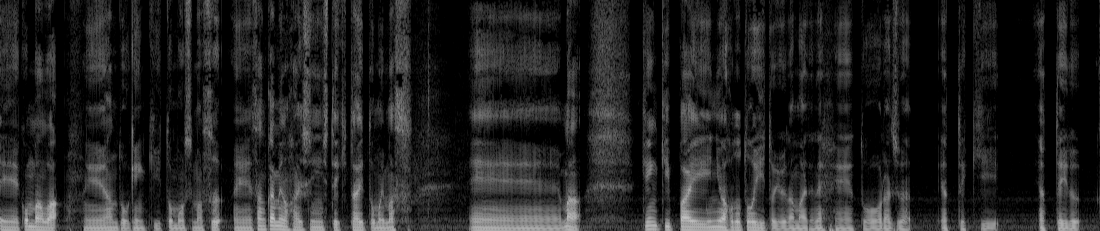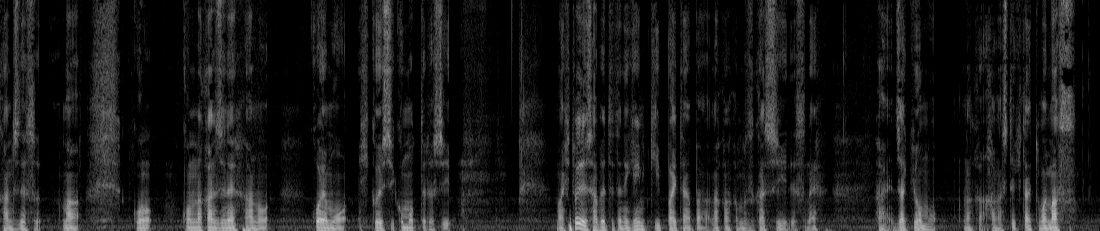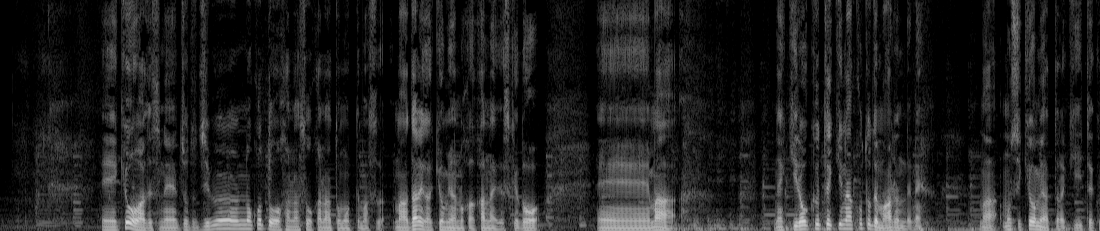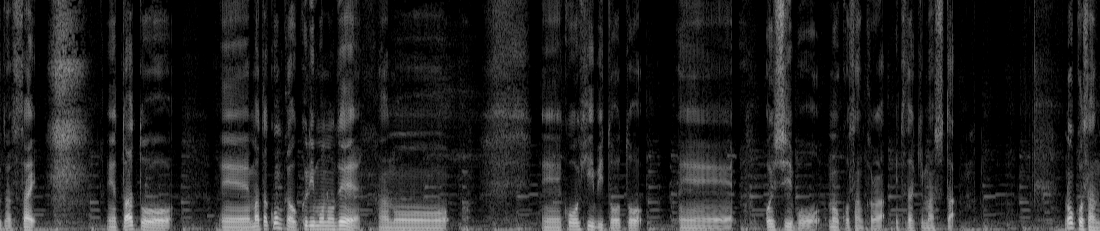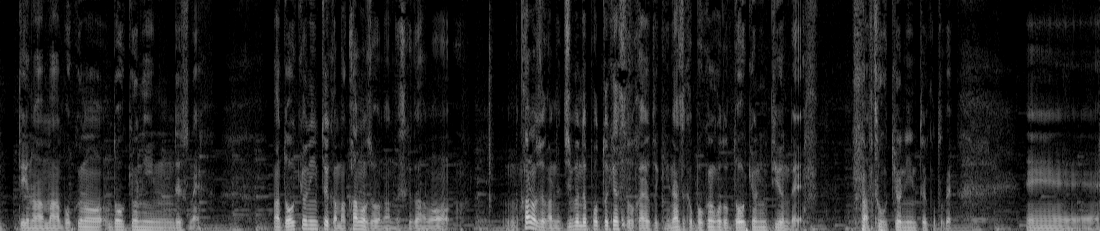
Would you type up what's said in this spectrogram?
えー、こんばんは、えー、安藤元気と申します、えー、3回目の配信していきたいと思います。えー、まあ、元気いっぱいには程遠いという名前でね、えっ、と、ラジオやってき、やっている感じです。まあ、ここんな感じでね、あの、声も低いし、こもってるし、まあ一人で喋っててね、元気いっぱいってやっぱなかなか難しいですね。はい。じゃあ今日もなんか話していきたいと思います。えー、今日はですね、ちょっと自分のことを話そうかなと思ってます。まあ誰が興味あるのかわかんないですけど、えー、まあ、ね、記録的なことでもあるんでね。まあ、もし興味あったら聞いてください。えっ、ー、と、あと、えー、また今回贈り物で、あのー、えー、コーヒー人とえー、美味しい棒を農子さんからいただきました。農子さんっていうのはまあ僕の同居人ですね。まあ同居人というかまあ彼女なんですけどあの彼女がね自分でポッドキャストを変える時になぜか僕のことを同居人って言うんで まあ同居人ということで。え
